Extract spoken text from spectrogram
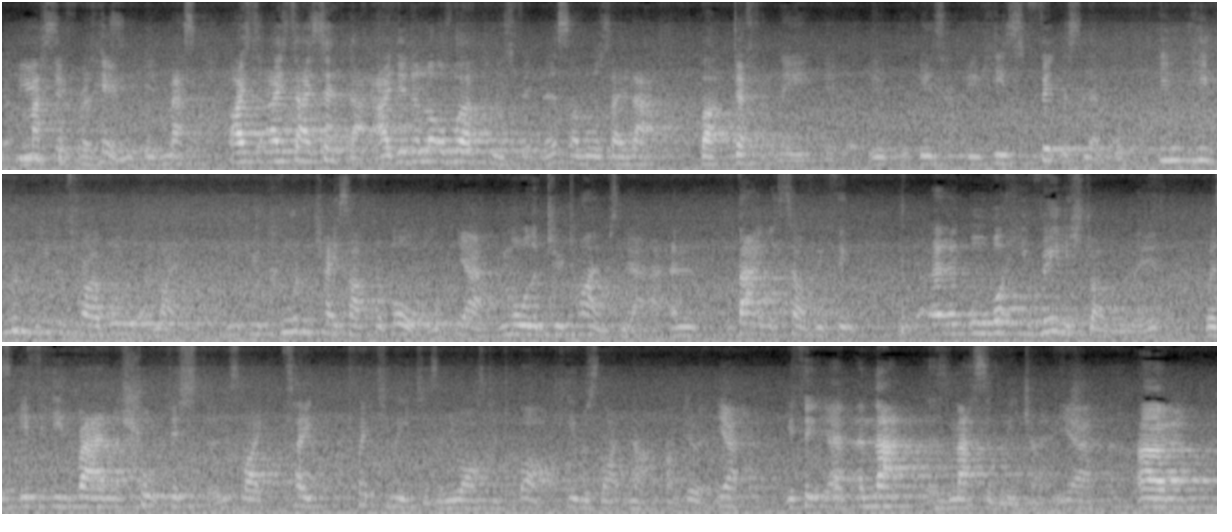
Yeah, Huge massive for him. It's massive. I, I, I said that. I did a lot of work on his fitness. I will say that. But definitely, it, it, his, his fitness level. He, he couldn't even throw a ball. Like you, couldn't chase after a ball. Yeah. More than two times now, and that in itself, you think. Or what he really struggled with was if he ran a short distance, like say 20 meters, and you asked him to bark, he was like, "No, I can't do it." Yeah. You think, Yeah. and, and that has massively changed. Yeah. Um, Yeah.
